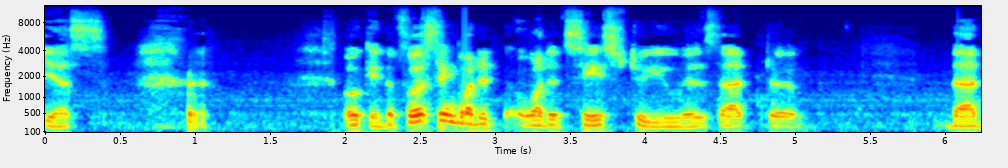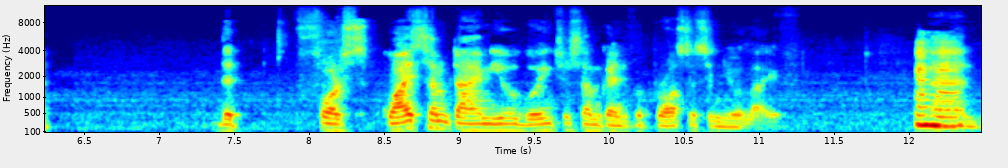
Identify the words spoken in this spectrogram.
Yes. okay. The first thing what it what it says to you is that uh, that that for quite some time you were going through some kind of a process in your life, Mhm. and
